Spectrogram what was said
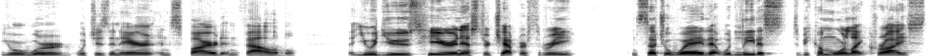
your word, which is inerrant, inspired, infallible. That you would use here in Esther chapter 3 in such a way that would lead us to become more like Christ.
